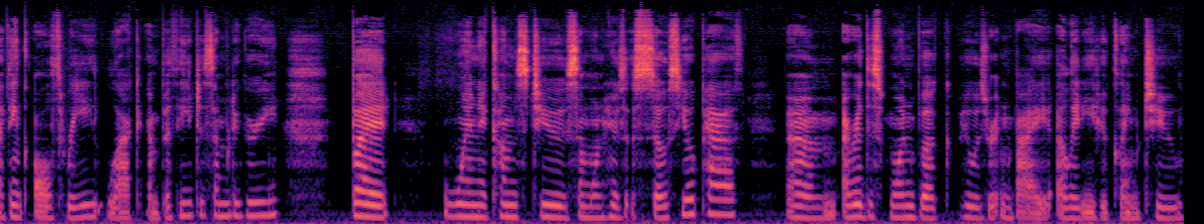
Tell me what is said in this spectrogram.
I think all three lack empathy to some degree. But when it comes to someone who's a sociopath, um, I read this one book who was written by a lady who claimed to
